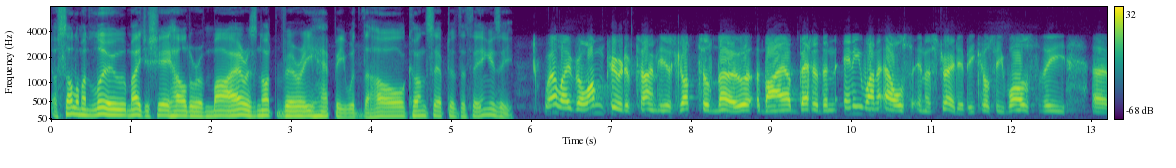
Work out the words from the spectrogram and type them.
Uh, Solomon Lew, major shareholder of Myer, is not very happy with the whole concept of the thing, is he? Well, over a long period of time, he has got to know Myer better than anyone else in Australia because he was the uh,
